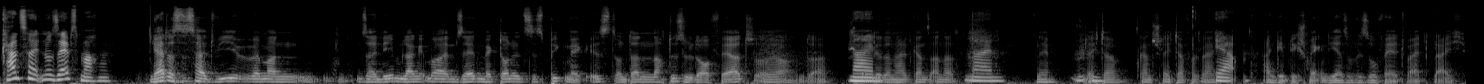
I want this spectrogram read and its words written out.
kannst du halt nur selbst machen. Ja, das ist halt wie, wenn man sein Leben lang immer im selben McDonalds das Big Mac isst und dann nach Düsseldorf fährt. Oh ja, da schmeckt Nein. er dann halt ganz anders. Nein. Nee, schlechter, ganz schlechter Vergleich. Ja, Angeblich schmecken die ja sowieso weltweit gleich.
